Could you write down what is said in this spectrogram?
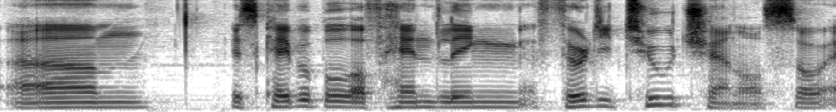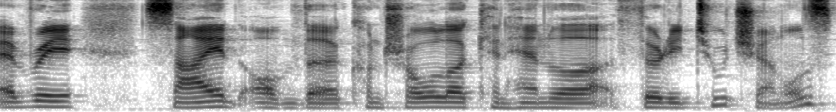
um, is capable of handling 32 channels. So every side of the controller can handle 32 channels.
